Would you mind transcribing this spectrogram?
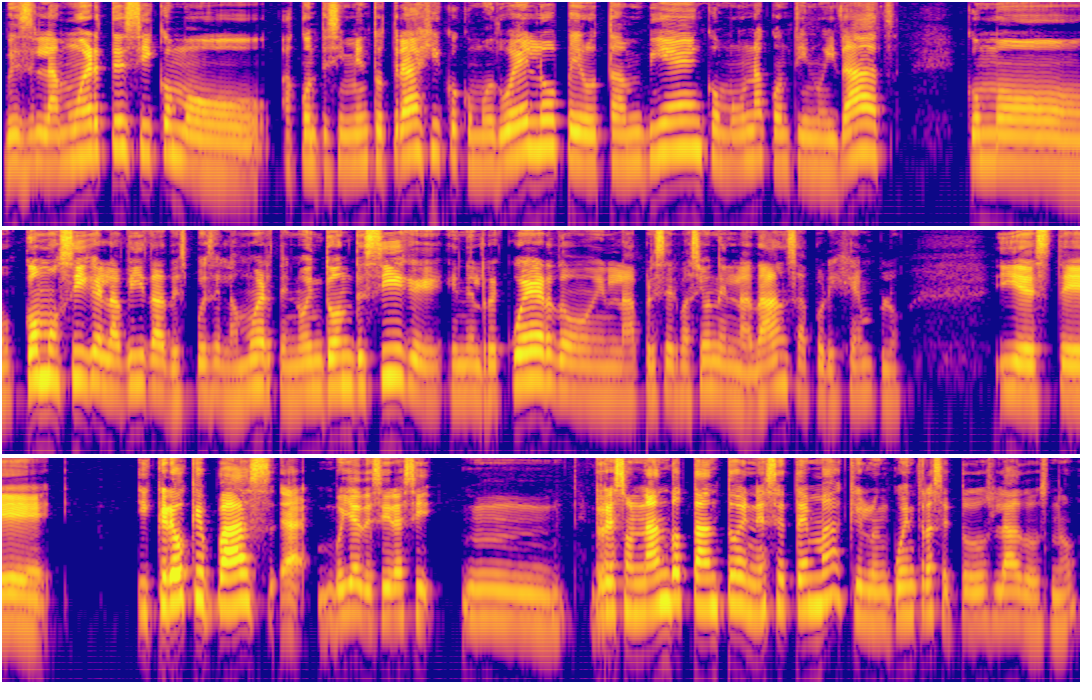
pues la muerte sí como acontecimiento trágico, como duelo, pero también como una continuidad, como cómo sigue la vida después de la muerte, ¿no? En dónde sigue, en el recuerdo, en la preservación, en la danza, por ejemplo. Y este, y creo que vas, ah, voy a decir así, mm, resonando tanto en ese tema que lo encuentras de todos lados, ¿no?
